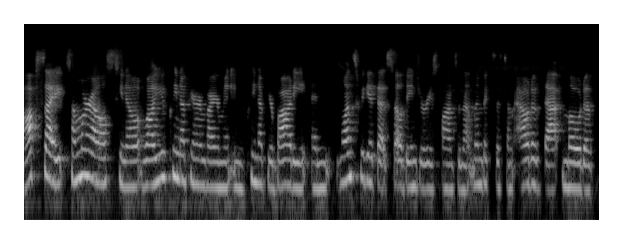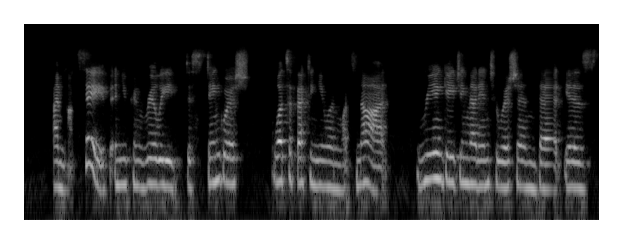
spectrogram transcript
offsite somewhere else, you know, while you clean up your environment and you clean up your body. And once we get that cell danger response and that limbic system out of that mode of I'm not safe, and you can really distinguish what's affecting you and what's not, re engaging that intuition that is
